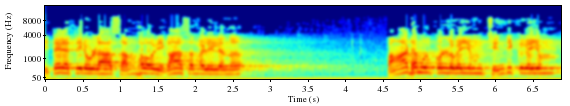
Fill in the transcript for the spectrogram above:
ഇത്തരത്തിലുള്ള സംഭവ വികാസങ്ങളിൽ നിന്ന് പാഠമുൾക്കൊള്ളുകയും ചിന്തിക്കുകയും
